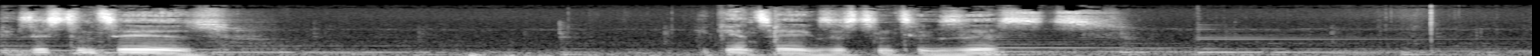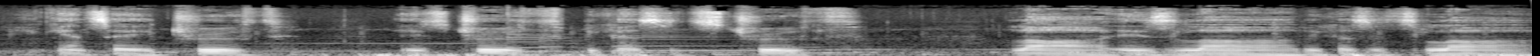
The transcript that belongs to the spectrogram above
Existence is. You can't say existence exists. You can't say truth is truth because it's truth. Law is law because it's law.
